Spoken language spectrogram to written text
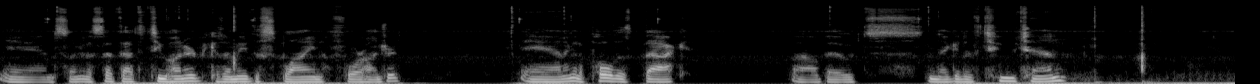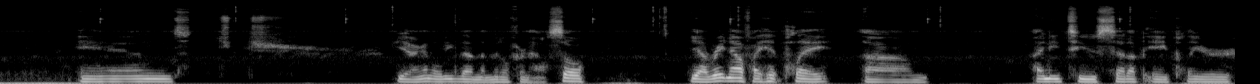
and so I'm going to set that to 200 because I made the spline 400 and I'm going to pull this back about negative 210 and yeah I'm going to leave that in the middle for now so yeah right now if I hit play um, I need to set up a player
